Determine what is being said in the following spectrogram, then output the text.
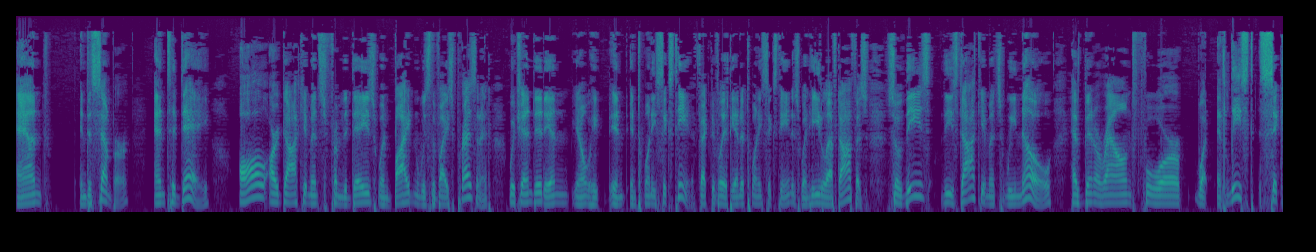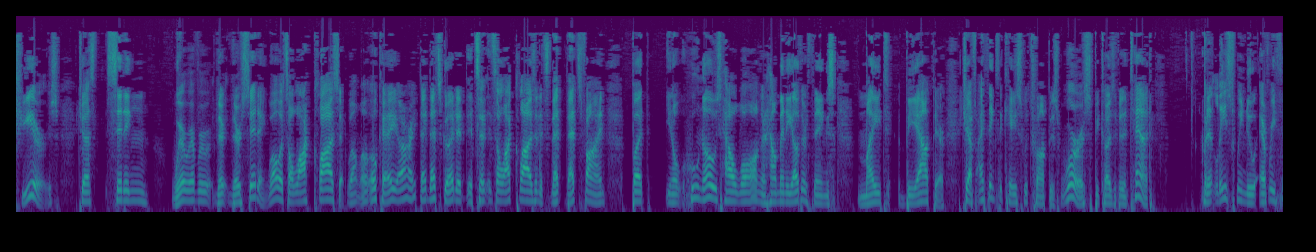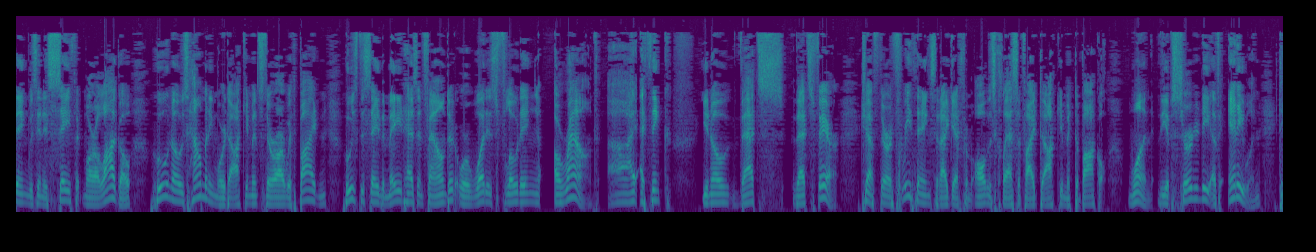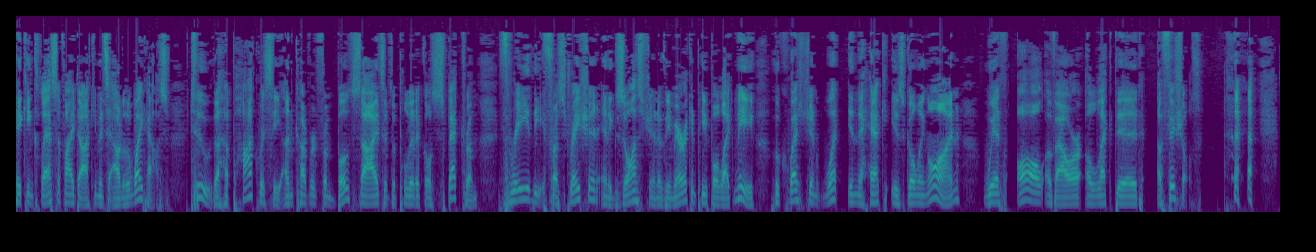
and in December and today all are documents from the days when Biden was the vice president, which ended in, you know, he, in, in 2016. Effectively, at the end of 2016 is when he left office. So these these documents we know have been around for what at least six years, just sitting wherever they're, they're sitting. Well, it's a locked closet. Well, okay, all right, that, that's good. It, it's a it's a locked closet. It's that that's fine. But you know, who knows how long and how many other things might be out there. Jeff, I think the case with Trump is worse because of intent. But at least we knew everything was in his safe at Mar-a-Lago. Who knows how many more documents there are with Biden? Who's to say the maid hasn't found it or what is floating around? Uh, I, I think, you know, that's that's fair. Jeff, there are three things that I get from all this classified document debacle. One, the absurdity of anyone taking classified documents out of the White House. Two, the hypocrisy uncovered from both sides of the political spectrum. Three, the frustration and exhaustion of the American people like me who question what in the heck is going on with all of our elected officials.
